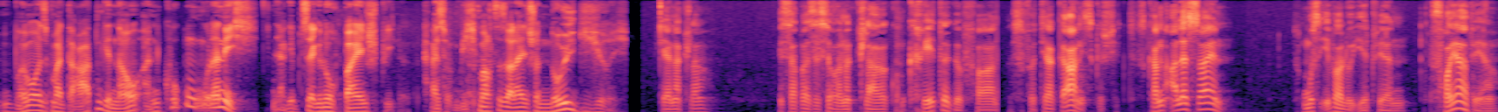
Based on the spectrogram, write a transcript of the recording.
wollen wir uns mal Daten genau angucken oder nicht? Da gibt's ja genug Beispiele. Also mich macht es allein schon neugierig. Ja, na klar. Sag mal, es ist ja auch eine klare, konkrete Gefahr. Es wird ja gar nichts geschickt. Es kann alles sein. Es muss evaluiert werden. Feuerwehr.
